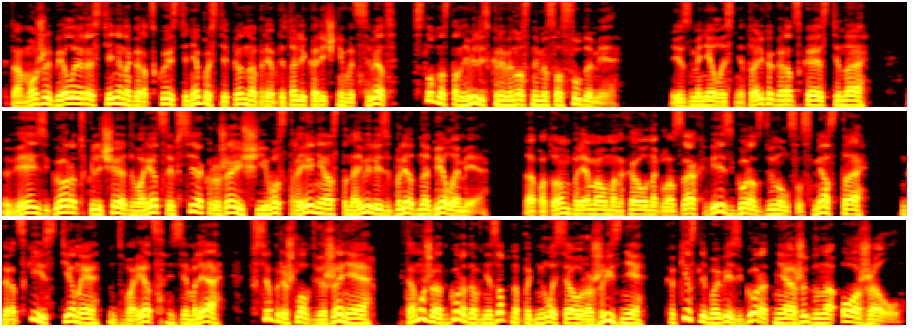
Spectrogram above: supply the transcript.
К тому же белые растения на городской стене постепенно приобретали коричневый цвет, словно становились кровеносными сосудами. Изменялась не только городская стена, весь город, включая дворец и все окружающие его строения, становились бледно-белыми. А потом прямо у Манхау на глазах весь город сдвинулся с места, городские стены, дворец, земля – все пришло в движение. К тому же от города внезапно поднялась аура жизни, как если бы весь город неожиданно ожил.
